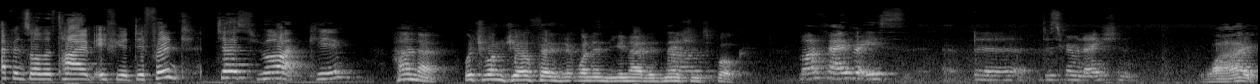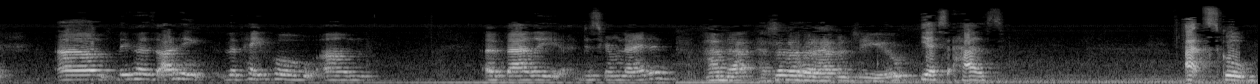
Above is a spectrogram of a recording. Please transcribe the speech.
happens all the time if you're different. Just right, Kim. Hannah, which one's your favourite one in the United Nations um, book? My favourite is the discrimination. Why? Um, because I think the people um, are badly discriminated. Hannah, has that ever happened to you? Yes, it has. At school.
